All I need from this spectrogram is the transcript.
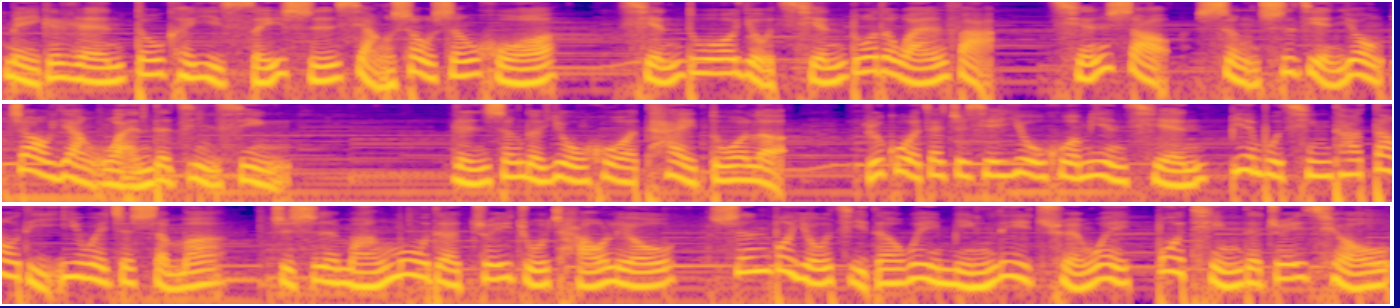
每个人都可以随时享受生活，钱多有钱多的玩法，钱少省吃俭用照样玩得尽兴。人生的诱惑太多了，如果在这些诱惑面前辨不清它到底意味着什么，只是盲目的追逐潮流，身不由己的为名利权位不停的追求。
